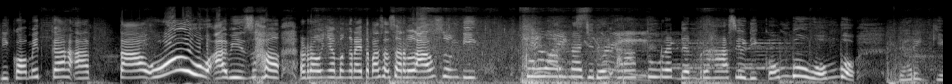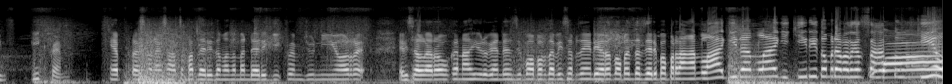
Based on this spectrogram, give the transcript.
dikomit kah? Atau wow, Abyssal Raw-nya mengenai tepat sasaran langsung dikeluarin aja dari arah turret dan berhasil di combo wombo dari Geek Fam. Yap, respon yang sangat cepat dari teman-teman dari Geek Fam Junior. Ebisal Lero kena Hurricane Dance di pop up tapi sepertinya di arah top terjadi peperangan lagi dan lagi. Kirito mendapatkan satu Wow. kill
